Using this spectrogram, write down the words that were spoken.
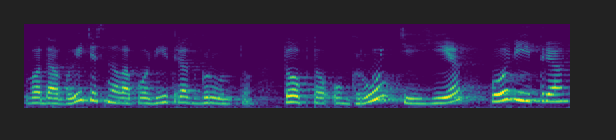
вода витіснила повітря з ґрунту. Тобто у ґрунті є повітря.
